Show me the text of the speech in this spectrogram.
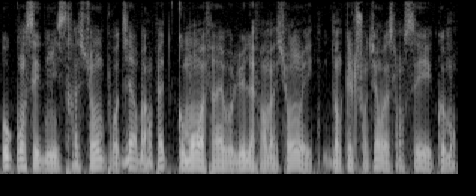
au conseil d'administration pour dire bah, en fait comment on va faire évoluer la formation et dans quel chantier on va se lancer et comment.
